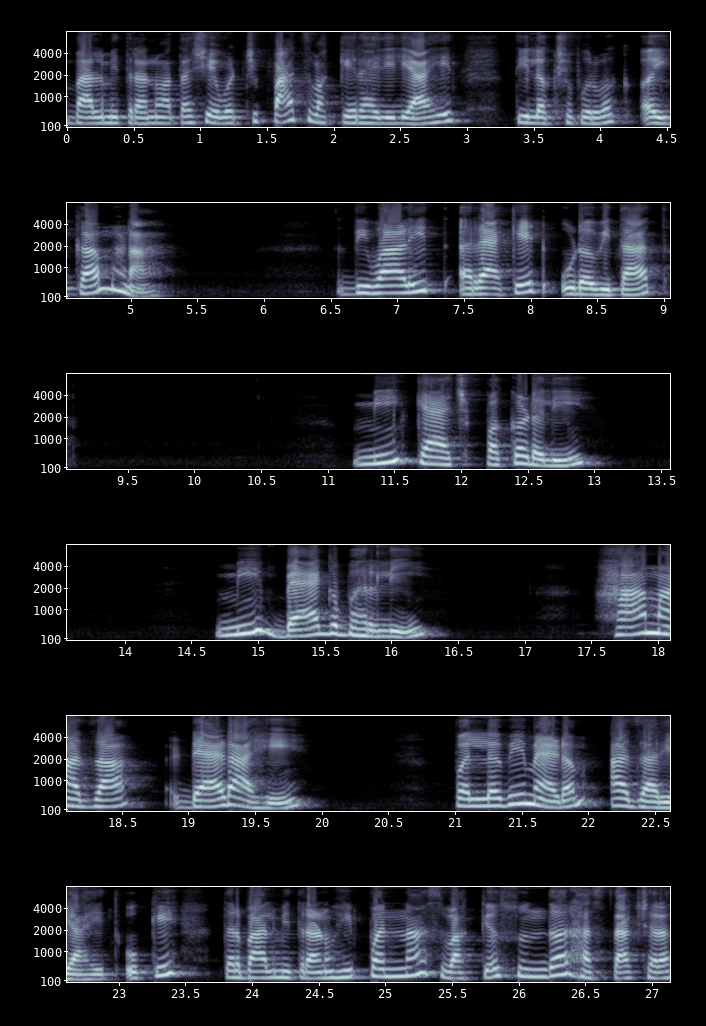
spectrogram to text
बालमित्रांनो आता शेवटची पाच वाक्ये राहिलेली आहेत. ती लक्षपूर्वक ऐका म्हणा. दिवाळीत रॅकेट उडवितात. मी कॅच पकडली. मी बॅग भरली. हा माझा डॅड आहे. पल्लवी मॅडम आजारी आहेत. ओके? तर बालमित्रांनो ही पन्नास वाक्य सुंदर हस्ताक्षरात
